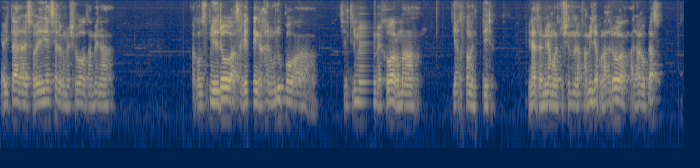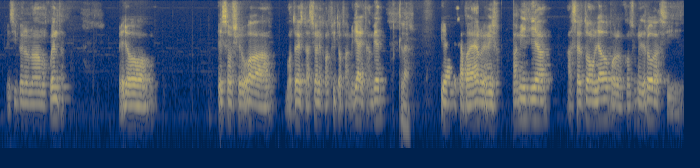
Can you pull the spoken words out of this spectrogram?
Y ahí está la desobediencia, lo que me llevó también a, a consumir drogas, a querer encajar en un grupo, a sentirme mejor, más. Y a todo mentira. Al final terminamos destruyendo la familia por las drogas a largo plazo. Al principio no nos damos cuenta. Pero eso llevó a un montón de situaciones, conflictos familiares también. Claro. Y a desaparecerme de mi familia, a hacer todo a un lado por consumir drogas y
